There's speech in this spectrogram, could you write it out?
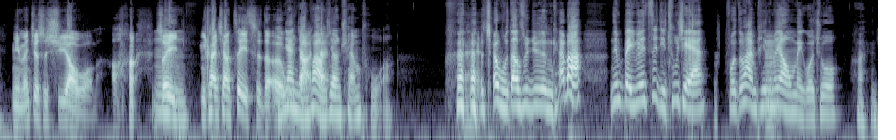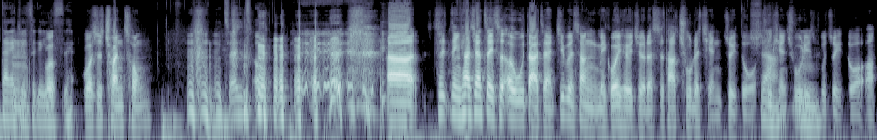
你们就是需要我嘛啊，所以你看，像这一次的俄乌大战，讲话好像川普啊。川普当初就是你看吧，你们北约自己出钱，否则的话你凭什么要我们美国出？嗯、大概就是这个意思。嗯、我，我是川葱，川葱。啊，这你看，像这次俄乌大战，基本上美国也会觉得是他出的钱最多，啊、出钱出力出最多啊。嗯、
